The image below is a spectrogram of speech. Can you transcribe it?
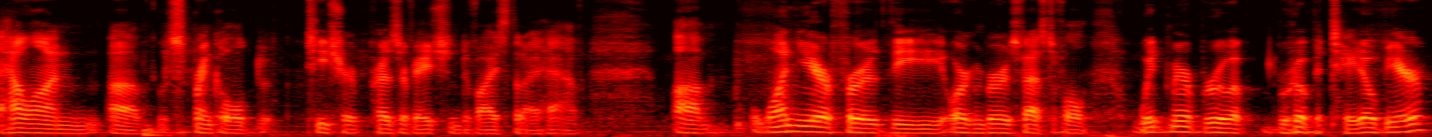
Halon uh, sprinkled T-shirt preservation device that I have. Um, one year for the Oregon Brewers Festival, Widmer brew a brew a potato beer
